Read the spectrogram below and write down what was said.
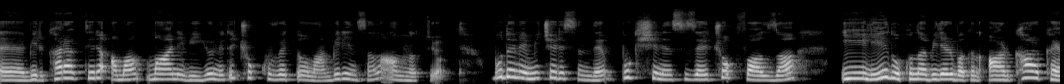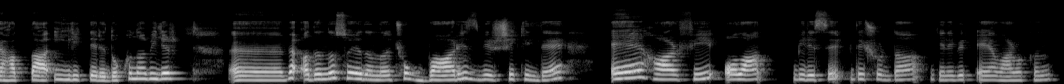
e, bir karakteri ama manevi yönü de çok kuvvetli olan bir insanı anlatıyor. Bu dönem içerisinde bu kişinin size çok fazla iyiliği dokunabilir. Bakın arka arkaya hatta iyilikleri dokunabilir. Ee, ve adında soyadında çok bariz bir şekilde E harfi olan birisi. Bir de şurada gene bir E var bakın.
